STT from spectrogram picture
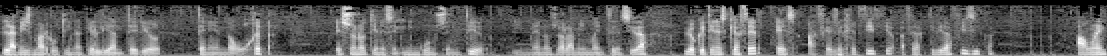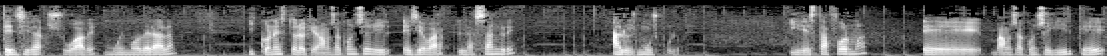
la misma rutina que el día anterior teniendo agujetas. Eso no tiene ningún sentido, y menos a la misma intensidad lo que tienes que hacer es hacer ejercicio, hacer actividad física a una intensidad suave, muy moderada, y con esto lo que vamos a conseguir es llevar la sangre a los músculos. Y de esta forma eh, vamos a conseguir que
